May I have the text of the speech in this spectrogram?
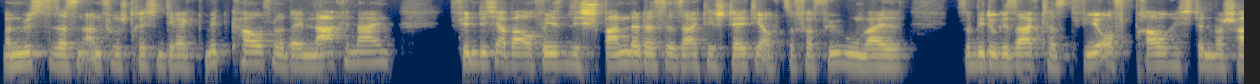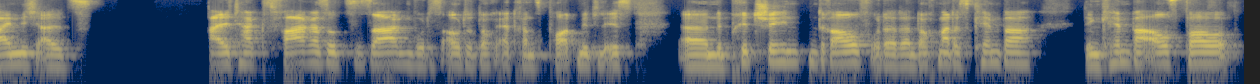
man müsste das in Anführungsstrichen direkt mitkaufen oder im Nachhinein. finde ich aber auch wesentlich spannender, dass ihr sagt, ihr stellt die auch zur Verfügung, weil, so wie du gesagt hast, wie oft brauche ich denn wahrscheinlich als Alltagsfahrer sozusagen, wo das Auto doch eher Transportmittel ist, äh, eine Pritsche hinten drauf oder dann doch mal das Camper, den Camperaufbau,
